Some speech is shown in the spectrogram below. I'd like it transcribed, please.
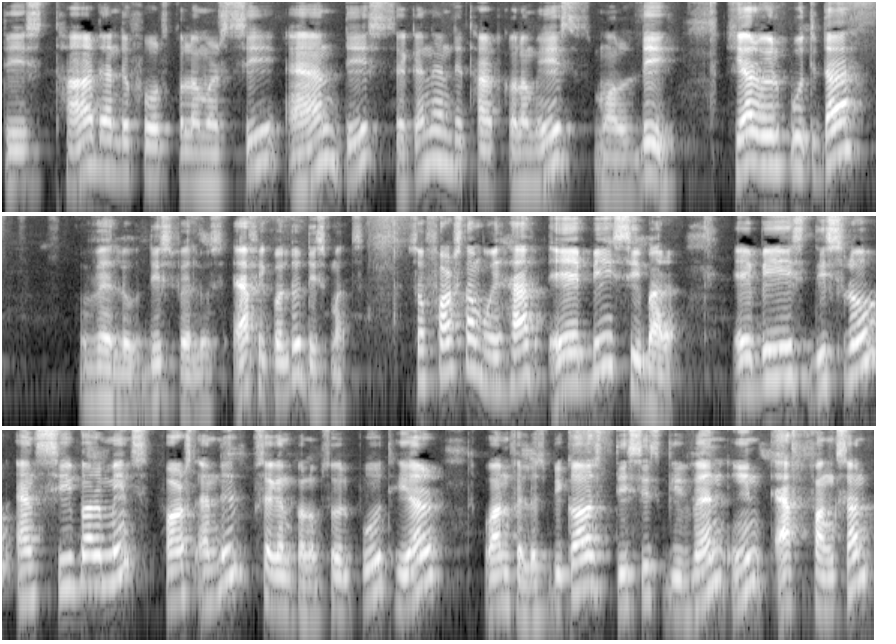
this third and the fourth column are c and this second and the third column is small d. Here we will put the value these values f equal to this much. So first time we have a b c bar AB is this row and C bar means first and the second column. So we'll put here one values because this is given in f function.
